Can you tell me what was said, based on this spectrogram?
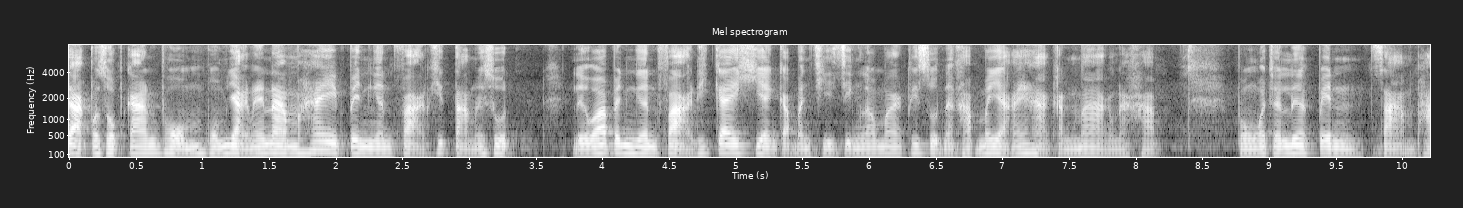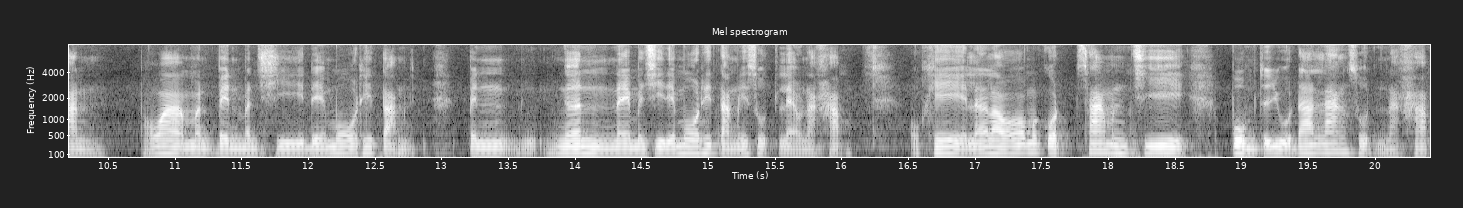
จากประสบการณ์ผม ผมอยากแนะนำให้เป็นเงินฝากที่ต่ำที่สุด หรือว่าเป็นเงินฝากที่ใกล้เคียงกับบัญชีจริงแล้วมากที่สุดนะครับ ไม่อยากให้ห่างกันมากนะครับ ผมก็จะเลือกเป็น 3,000 เพราะว่ามันเป็นบัญชีเดโมที่ต่ำเป็นเงินในบัญชีเดโมที่ต่ำที่สุดแล้วนะครับ โอเค แล้วเราก็มากดสร้างบัญชี ปุ่มจะอยู่ด้านล่างสุดนะครับ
